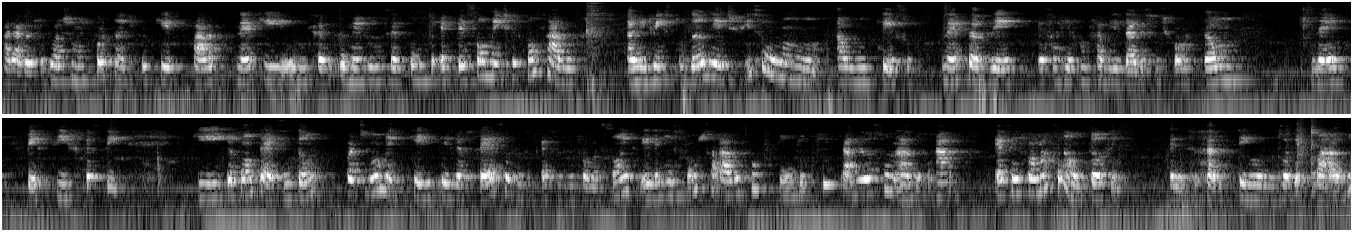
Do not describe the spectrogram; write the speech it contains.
parágrafo eu acho muito importante, porque fala né, que o, o membro do Ministério Público é pessoalmente responsável. A gente vem estudando e é difícil um, algum texto né, trazer essa responsabilidade assim, de forma tão né, específica assim, que, que acontece. Então, a partir do momento que ele teve acesso a essas informações, ele é responsável por tudo que está relacionado a essa informação. Então, assim, é necessário tenha um uso adequado,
